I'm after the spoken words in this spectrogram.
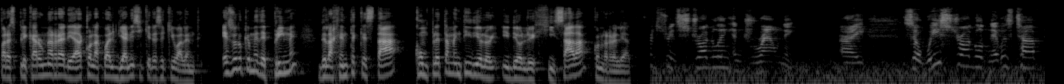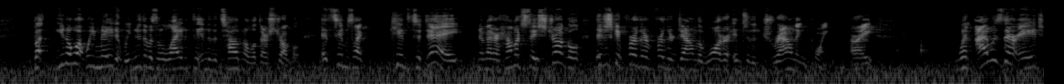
para explicar una realidad con la cual ya ni siquiera es equivalente. Eso es lo que me deprime de la gente que está completamente ideologizada con la realidad. So we struggled and it was tough. But you know what? We made it. We knew there was a light at the end of the tunnel with our struggle. It seems like kids today, no matter how much they struggle, they just get further and further down the water into the drowning point. All right. When I was their age,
